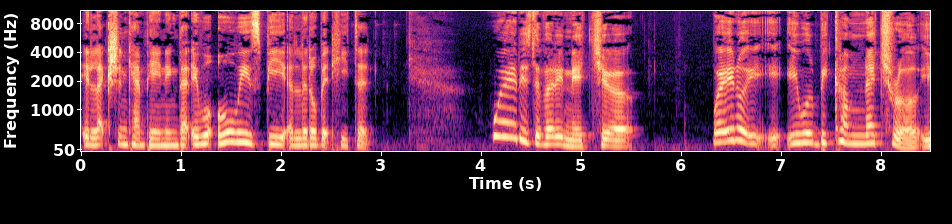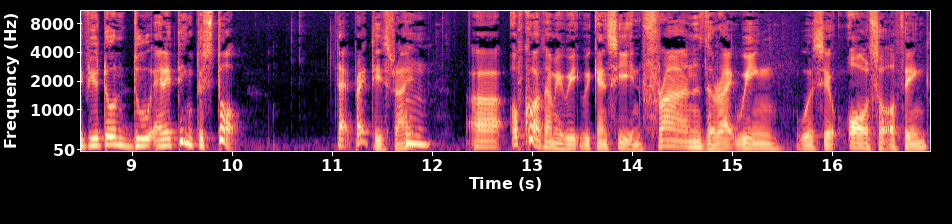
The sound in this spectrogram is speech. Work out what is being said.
election campaigning that it will always be a little bit heated? where is the very nature? Well, you know, it, it will become natural if you don't do anything to stop that practice, right? Uh, of course, I mean, we, we can see in France, the right wing will say all sort of things.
